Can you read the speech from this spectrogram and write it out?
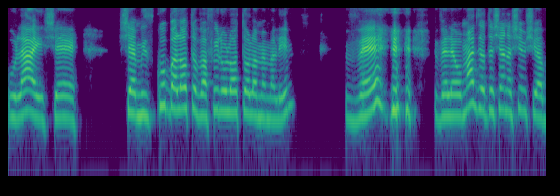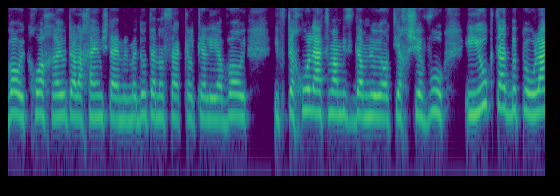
אולי, ש... שהם יזכו בלוטו ואפילו לוטו לא ממלאים. ו... ולעומת זאת, יש אנשים שיבואו, ייקחו אחריות על החיים שלהם, ילמדו את הנושא הכלכלי, יבואו, יפתחו לעצמם הזדמנויות, יחשבו, יהיו קצת בפעולה,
